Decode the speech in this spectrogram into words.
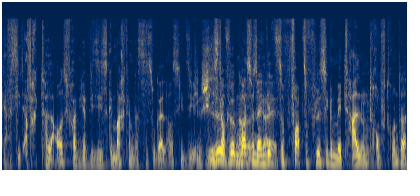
Ja, aber es sieht einfach toll aus. Ich frage mich wie sie es gemacht haben, dass das so geil aussieht. Sie schießt Dieselknarre auf irgendwas und dann wird es sofort so flüssige Metall und tropft runter.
